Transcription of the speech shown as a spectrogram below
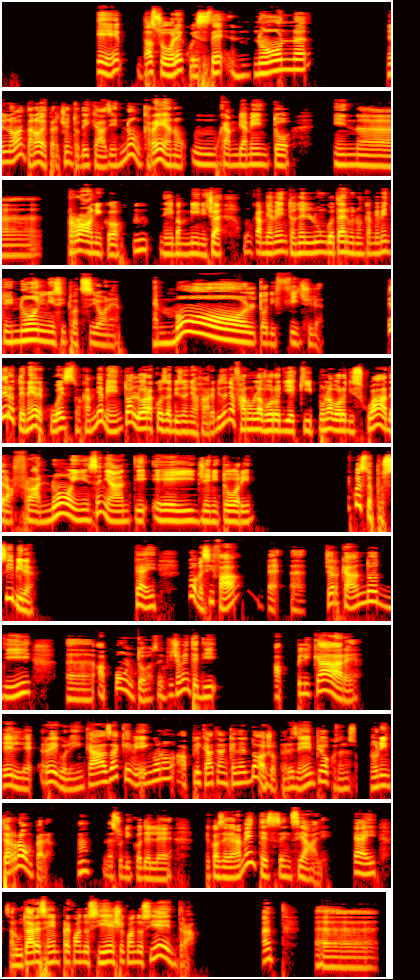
che da sole queste non nel 99% dei casi non creano un cambiamento in, uh, cronico mh, mm, nei bambini, cioè un cambiamento nel lungo termine, un cambiamento in ogni situazione. È molto difficile. Per ottenere questo cambiamento, allora cosa bisogna fare? Bisogna fare un lavoro di equip, un lavoro di squadra fra noi insegnanti e i genitori. E questo è possibile. Ok? Come si fa? Beh, eh, cercando di eh, appunto semplicemente di applicare delle regole in casa che vengono applicate anche nel dojo. Per esempio, so, non interrompere. Mm? Adesso dico delle, delle, cose veramente essenziali. Ok? Salutare sempre quando si esce, quando si entra. Eh? Eh,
